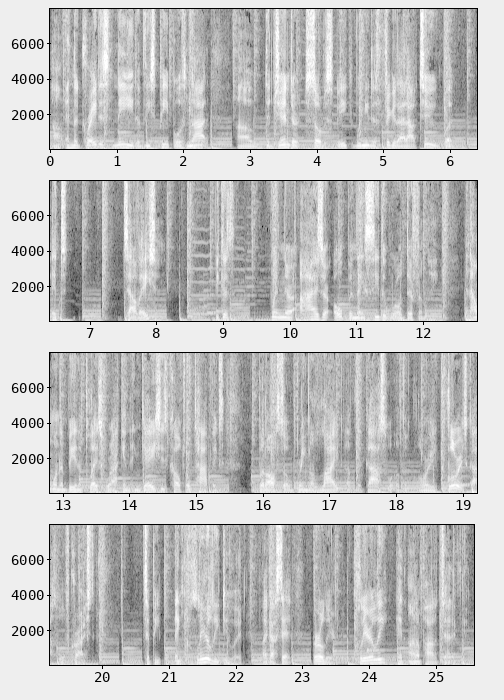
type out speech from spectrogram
Uh, and the greatest need of these people is not uh, the gender, so to speak. We need to figure that out too. But it's salvation, because when their eyes are open, they see the world differently. And I want to be in a place where I can engage these cultural topics, but also bring the light of the gospel of the glory, the glorious gospel of Christ to people and clearly do it. Like I said earlier, clearly and unapologetically.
